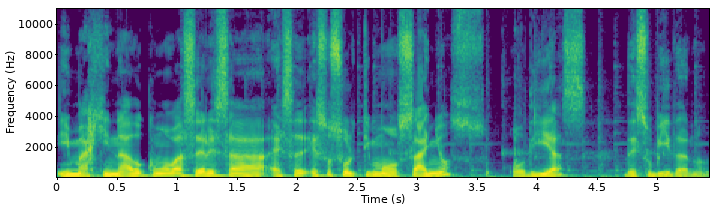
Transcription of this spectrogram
imaginado cómo va a ser esa, esa- esos últimos años o días de su vida, ¿no?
